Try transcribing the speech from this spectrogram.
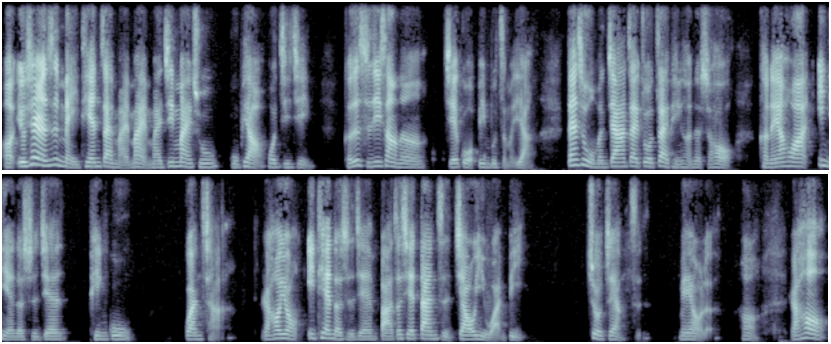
呃，有些人是每天在买卖、买进卖出股票或基金，可是实际上呢，结果并不怎么样。但是我们家在做再平衡的时候，可能要花一年的时间评估、观察，然后用一天的时间把这些单子交易完毕，就这样子没有了哈、哦。然后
